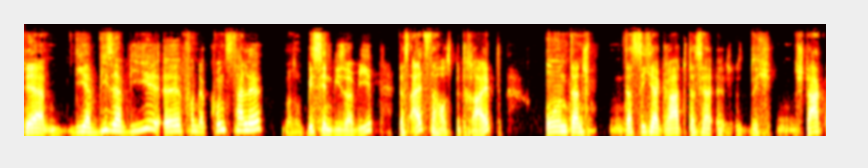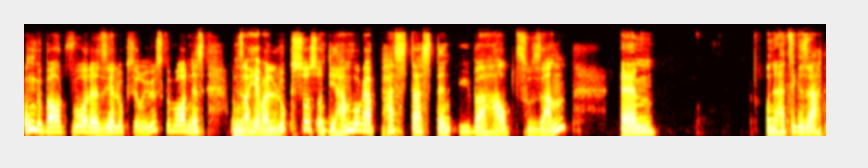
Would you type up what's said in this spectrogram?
der, die ja vis-à-vis -vis, äh, von der Kunsthalle, also ein bisschen vis-à-vis, -vis, das Alsterhaus betreibt und dann das sich ja gerade, das ja äh, sich stark umgebaut wurde, sehr luxuriös geworden ist. Und dann sage ich aber Luxus und die Hamburger, passt das denn überhaupt zusammen? Ähm, und dann hat sie gesagt,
